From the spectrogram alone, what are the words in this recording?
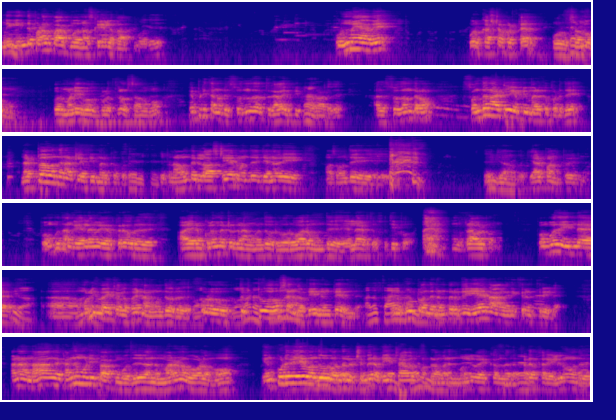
இன்னைக்கு இந்த படம் பார்க்கும்போது நான் ஸ்க்ரீனில் பார்க்கும்போது உண்மையாகவே ஒரு கஷ்டப்பட்ட ஒரு சமூகம் ஒரு மனித குலத்தில் ஒரு சமூகம் எப்படி தன்னுடைய சுதந்திரத்துக்காக எப்படி. போராடுது? அது சுதந்திரம் சொந்த நாட்டில் எப்படி மறுக்கப்படுது? நட்பா வந்த நாட்டில் எப்படி மறுக்கப்படுது? இப்போ நான் வந்து லாஸ்ட் இயர் வந்து ஜனவரி மாதம் வந்து யாழ்ப்பாணம் போயிருந்தேன். போகும்போது அங்கே எல்லாமே இருக்கிற ஒரு ஆயிரம் கிலோமீட்டருக்கு நாங்கள் வந்து ஒரு ஒரு வாரம் வந்து எல்லா இடத்தையும் சுற்றி போ ட்ராவல் பண்ணோம். போகும்போது இந்த முள்ளிவாய்க்காலில் போய் நாங்கள் வந்து ஒரு ஒரு டூ ஹவர்ஸ் அங்கே அப்படியே நின்றுட்டே இருந்தேன். கூப்பிட்டு வந்த நண்பருக்கு ஏன் நான் அங்கே நிற்கிறேன்னு தெரியல. ஆனால் நான் அங்கே கண்ணு மூடி பார்க்கும்போது அந்த மரண ஓலமும் என் கூடவே வந்து ஒரு ஒன்றரை லட்சம் பேர் அப்படியே டிராவல் பண்ற மாதிரி அந்த முள்ளிவாய்க்கால் அந்த கடற்கரையிலையும் அந்த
